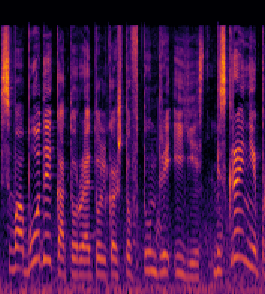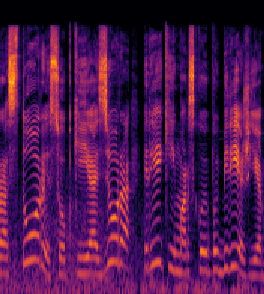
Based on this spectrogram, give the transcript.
Свободы, которая только что в тундре и есть. Бескрайние просторы, сопки и озера, реки и морское побережье.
